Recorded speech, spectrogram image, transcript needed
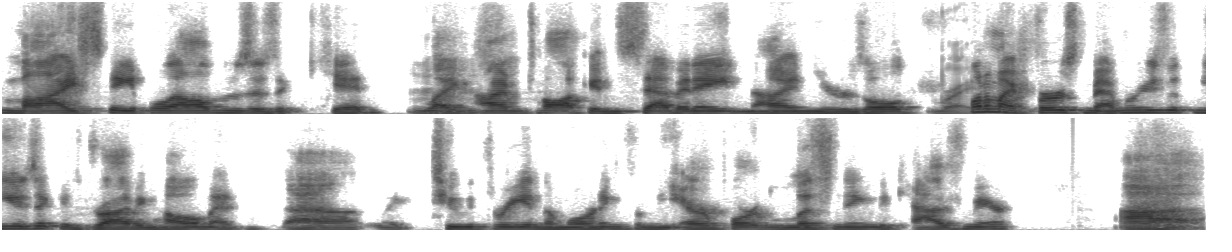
my staple albums as a kid. Like I'm talking seven, eight, nine years old. Right. One of my first memories with music is driving home at uh, like two, three in the morning from the airport, listening to Kashmir. Uh,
